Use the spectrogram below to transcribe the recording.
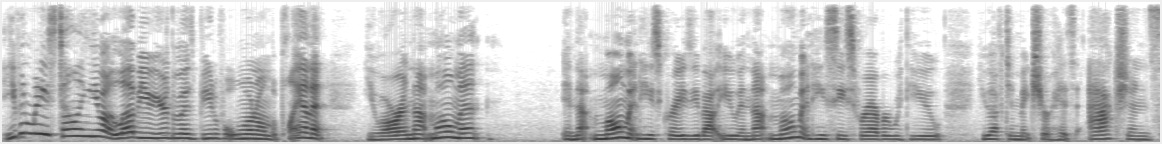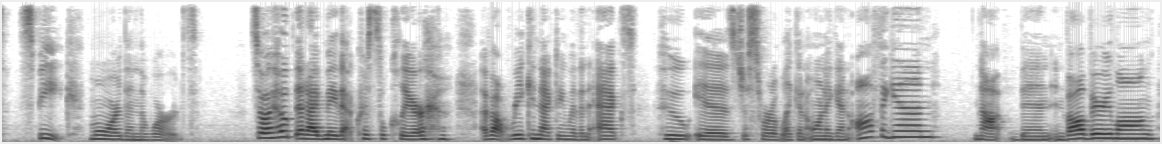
Even when he's telling you, I love you, you're the most beautiful woman on the planet, you are in that moment. In that moment, he's crazy about you. In that moment, he sees forever with you. You have to make sure his actions speak more than the words. So I hope that I've made that crystal clear about reconnecting with an ex who is just sort of like an on again, off again, not been involved very long,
